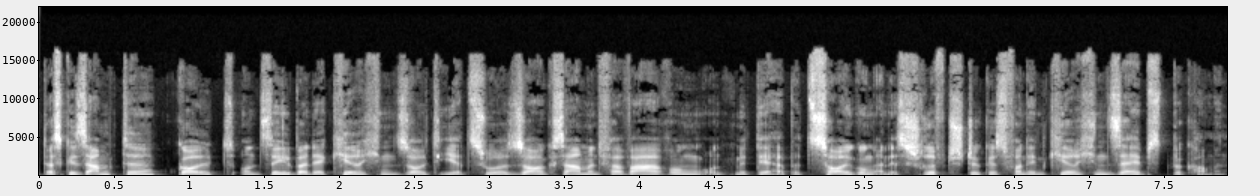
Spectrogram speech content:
Das gesamte Gold und Silber der Kirchen sollt ihr zur sorgsamen Verwahrung und mit der Bezeugung eines Schriftstückes von den Kirchen selbst bekommen.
